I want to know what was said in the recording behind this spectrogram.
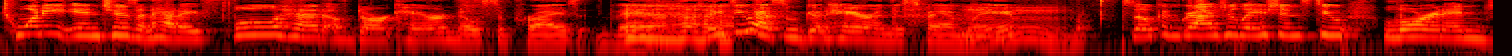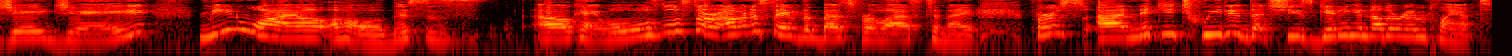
twenty inches, and had a full head of dark hair. No surprise there. they do have some good hair in this family. Mm-hmm. So congratulations to Lauren and JJ. Meanwhile, oh, this is okay. Well, we'll, we'll start. I'm going to save the best for last tonight. First, uh, Nikki tweeted that she's getting another implant.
